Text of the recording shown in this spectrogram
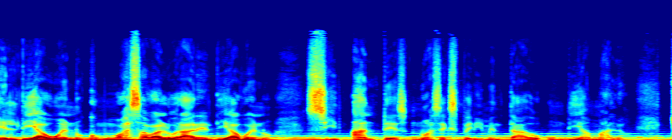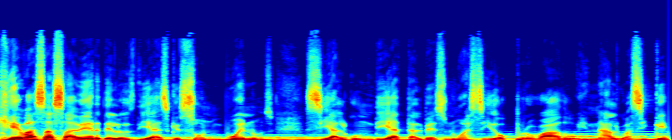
el día bueno? ¿Cómo vas a valorar el día bueno si antes no has experimentado un día malo? ¿Qué vas a saber de los días que son buenos si algún día tal vez no has sido probado en algo? Así que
